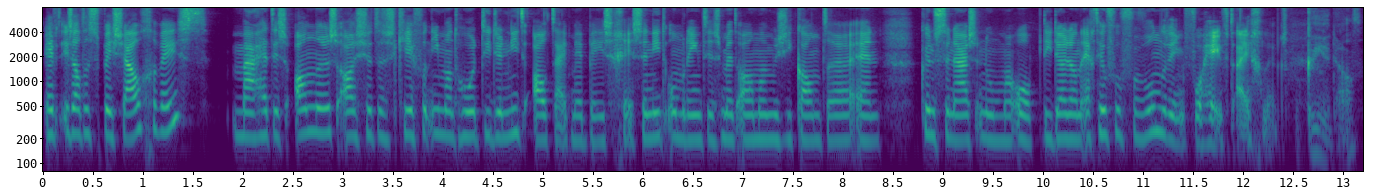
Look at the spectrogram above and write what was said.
heeft, is altijd speciaal geweest. Maar het is anders als je het eens een keer van iemand hoort die er niet altijd mee bezig is. En niet omringd is met allemaal muzikanten en kunstenaars en noem maar op. Die daar dan echt heel veel verwondering voor heeft eigenlijk. Hoe kun je dat?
